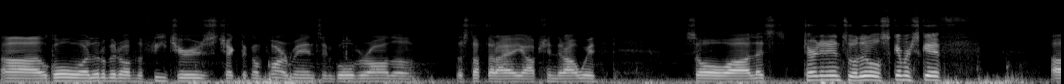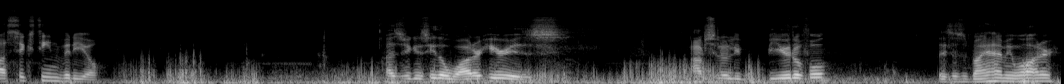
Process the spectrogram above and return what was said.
Uh, go a little bit of the features, check the compartments, and go over all the the stuff that I optioned it out with. So uh, let's turn it into a little skimmer skiff uh, 16 video. As you can see, the water here is absolutely beautiful. This is Miami water.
